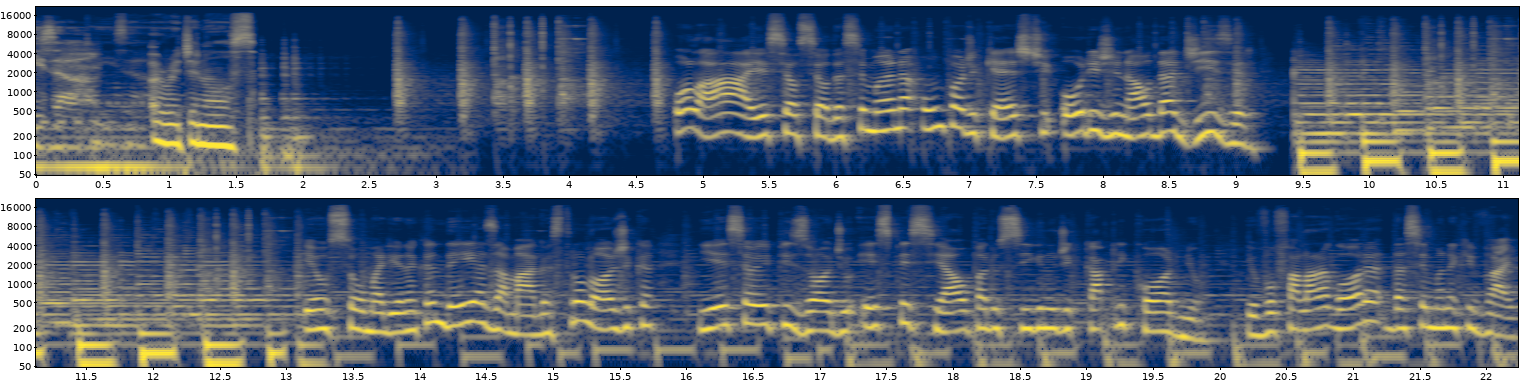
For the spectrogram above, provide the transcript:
Deezer Originals. Olá, esse é o Céu da Semana, um podcast original da Deezer. Eu sou Mariana Candeias, a maga astrológica, e esse é o episódio especial para o signo de Capricórnio. Eu vou falar agora da semana que vai,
